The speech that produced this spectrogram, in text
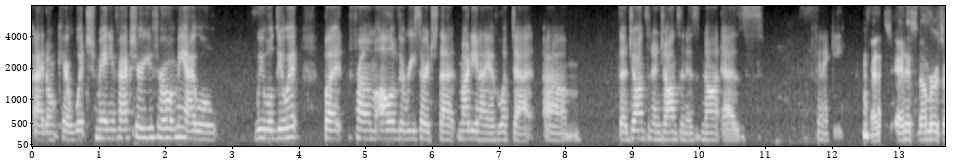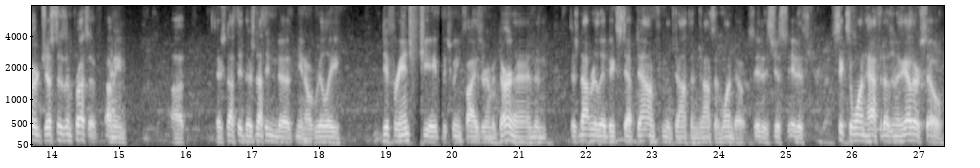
I don't care which manufacturer you throw at me. I will we will do it. But from all of the research that Marty and I have looked at, um, the Johnson and Johnson is not as finicky. and its, and its numbers are just as impressive. I mean, uh, there's nothing there's nothing to you know really differentiate between Pfizer and Moderna, and then there's not really a big step down from the Johnson Johnson one dose. It is just it is six of one, half a dozen of the other. So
